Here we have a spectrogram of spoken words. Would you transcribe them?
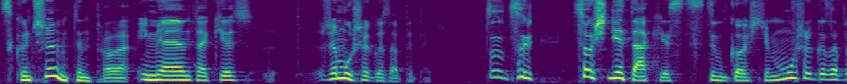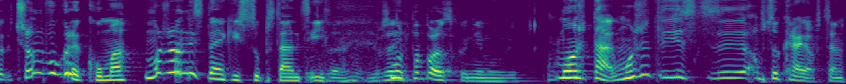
Skończyłem ten program i miałem takie, że muszę go zapytać. Co, coś nie tak jest z tym gościem. Muszę go zapytać, czy on w ogóle kuma? Może on jest na jakiejś substancji? Może po polsku nie mówi. Może tak, może to jest y, obcokrajowcem.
